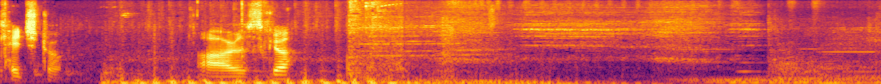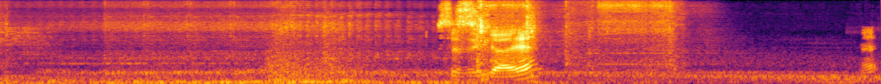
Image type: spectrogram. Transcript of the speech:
Cage Drop. Alles klar. Ist das die gleiche? Ne?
